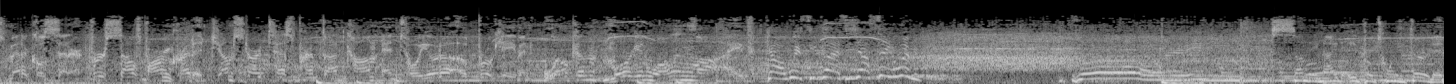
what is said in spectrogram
King's Medical Center, First South Farm Credit, JumpstartTestPrep.com, and Toyota of Brookhaven. Welcome, Morgan Wallen Live. Y'all whiskey glasses, y'all sing with me. Sunday night, April 23rd at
